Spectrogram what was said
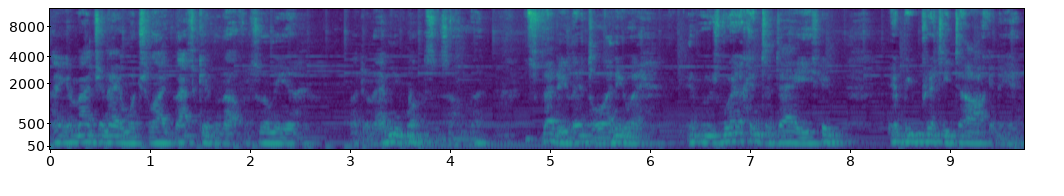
I can imagine how much light that's giving off. It's only a, I don't know how many watts it's on there. It's very little anyway. If it was working today, it'd be pretty dark in here.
